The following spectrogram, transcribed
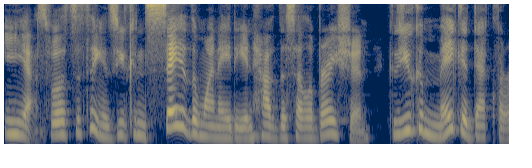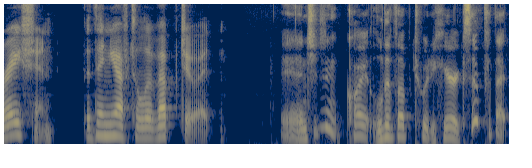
Yes, well, that's the thing is you can say the 180 and have the celebration because you can make a declaration, but then you have to live up to it. And she didn't quite live up to it here, except for that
